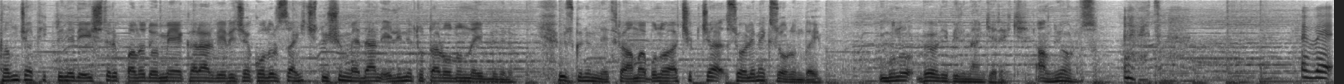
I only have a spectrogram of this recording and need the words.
Tanıca fikrini değiştirip bana dönmeye karar verecek olursa hiç düşünmeden elini tutar onunla evlenirim. Üzgünüm Netra ama bunu açıkça söylemek zorundayım. Bunu böyle bilmen gerek. Anlıyor musun? evet. Ve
